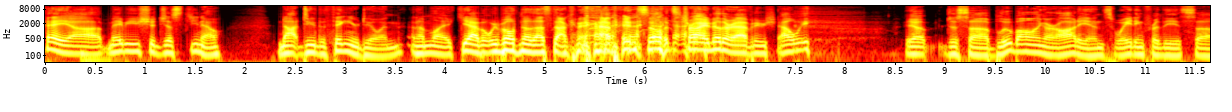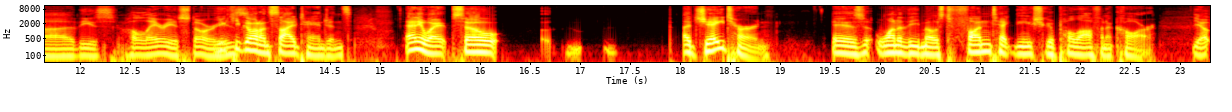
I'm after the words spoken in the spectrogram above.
"Hey, uh, maybe you should just, you know, not do the thing you're doing." And I'm like, "Yeah, but we both know that's not going to happen. so let's try another avenue, shall we?" Yep, just uh, blue balling our audience, waiting for these uh, these hilarious stories. You keep going on side tangents. Anyway, so a J turn is one of the most fun techniques you could pull off in a car. Yep.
